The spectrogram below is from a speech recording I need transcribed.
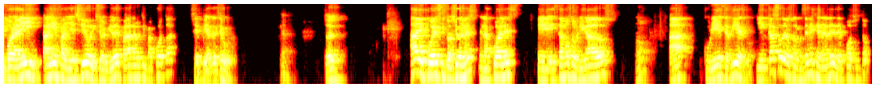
por ahí alguien falleció y se olvidó de pagar la última cuota, se pierde el seguro. Entonces, hay pues situaciones en las cuales eh, estamos obligados a cubrir ese riesgo. Y en caso de los almacenes generales de depósito,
